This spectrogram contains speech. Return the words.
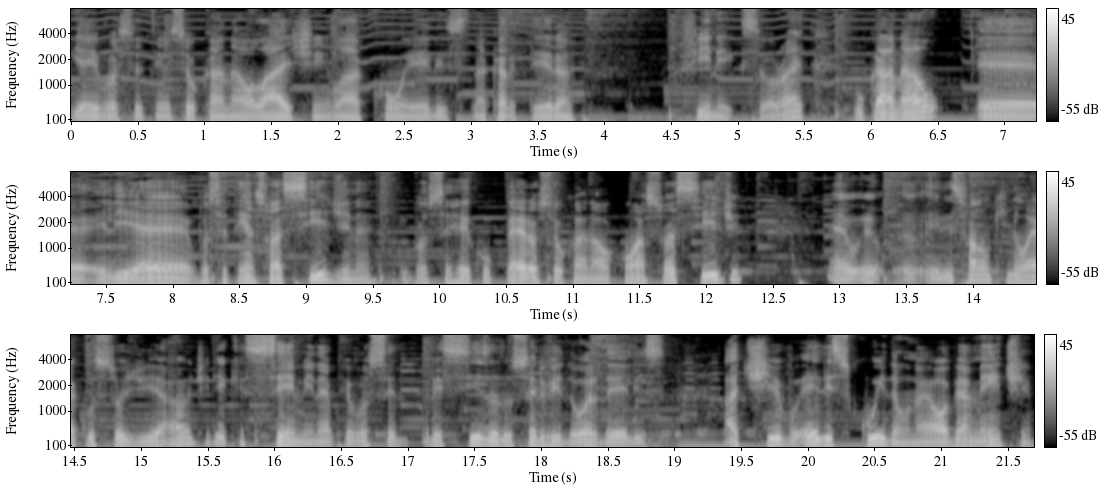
e aí você tem o seu canal Lightning lá com eles na carteira Phoenix, alright? O canal é, ele é, você tem a sua seed, né? E você recupera o seu canal com a sua seed. É, eu, eu, eles falam que não é custodial, eu diria que é semi, né? Porque você precisa do servidor deles ativo. Eles cuidam, né? Obviamente,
